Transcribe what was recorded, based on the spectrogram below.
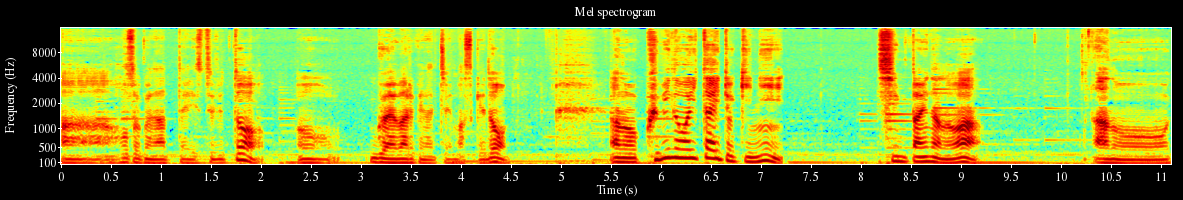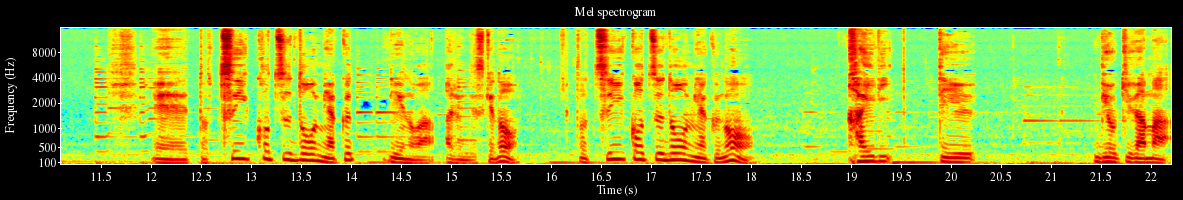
あ細くなったりすると具合悪くなっちゃいますけどあの首の痛い時に心配なのはあのえっ、ー、と椎骨動脈っていうのがあるんですけど椎骨動脈の乖離っていう病気がま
